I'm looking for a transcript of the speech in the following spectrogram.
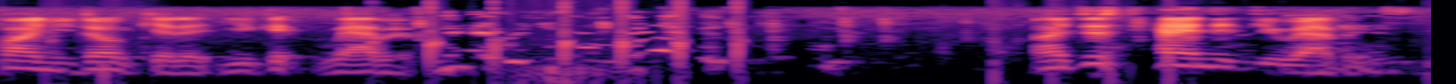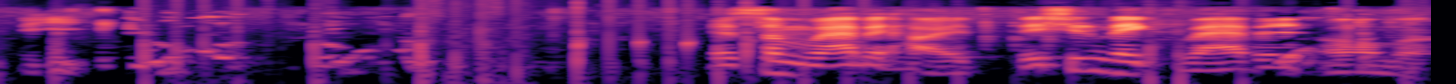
Fine, you don't get it. You get rabbit. I just handed you rabbit's feet. There's some rabbit hide. They should make rabbit armor.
